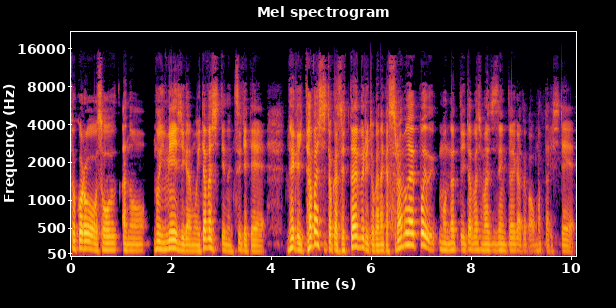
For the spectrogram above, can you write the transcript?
ところをそう、あの、のイメージがもう板橋っていうのについてて、なんか板橋とか絶対無理とか、なんかスラム街っぽいもんだって板橋町全体がとか思ったりして、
